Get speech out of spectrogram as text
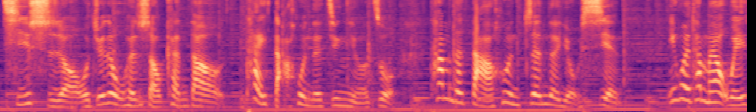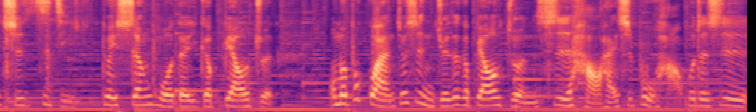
其实哦，我觉得我很少看到太打混的金牛座，他们的打混真的有限，因为他们要维持自己对生活的一个标准。我们不管，就是你觉得这个标准是好还是不好，或者是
